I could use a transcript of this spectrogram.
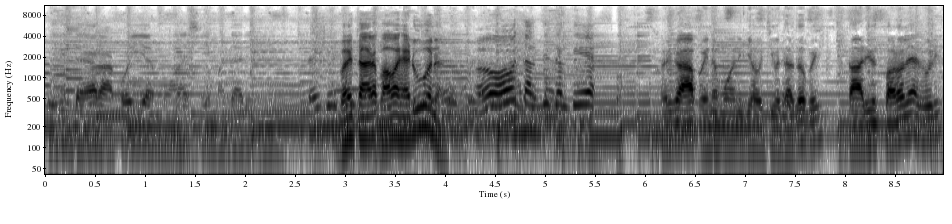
થોડી દયા રાખો યાર મોણા છે મજારી ભાઈ તારે ભાવા હેડવું ને? હો ચાલતી ચાલતી. ભાઈ આ ભાઈને મોની ગયા ઓછી વધારતો ભાઈ. તારીઓ જ પાડો લે થોડી.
